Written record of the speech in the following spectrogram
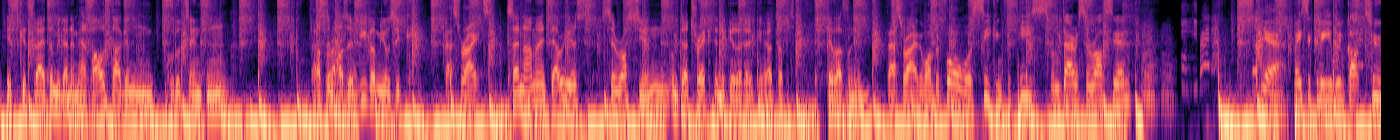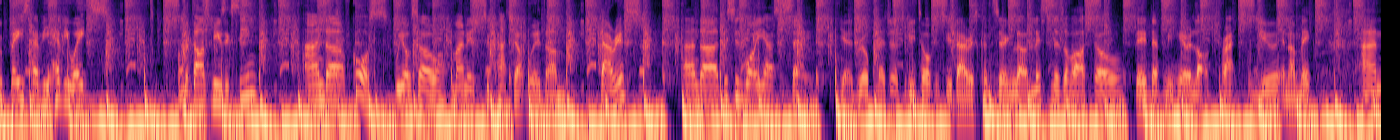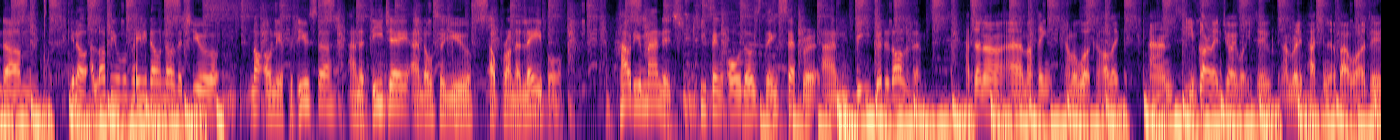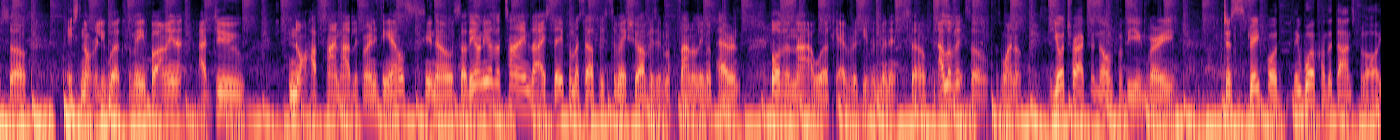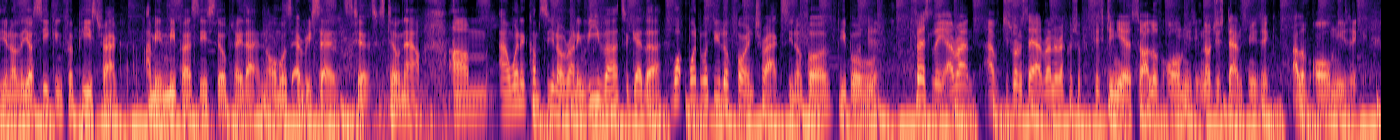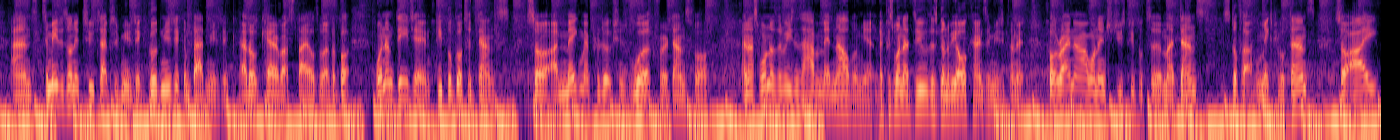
Jetzt geht's weiter mit einem herausragenden Produzenten aus dem Hause Viva Music. That's right. Sein Name Darius Serossian und der Track, den ihr gerade gehört habt, Der war von ihm. That's right, the one before was Seeking for Peace from Darius Arossian. Yeah, basically, we've got two bass heavy heavyweights from the dance music scene. And uh, of course, we also managed to catch up with um, Darius. And uh, this is what he has to say. Yeah, it's a real pleasure to be talking to you, Darius. Considering look, listeners of our show, they definitely hear a lot of tracks from you in our mix. And, um, you know, a lot of people maybe don't know that you're not only a producer and a DJ, and also you help run a label. How do you manage keeping all those things separate and being good at all of them? I don't know. Um, I think I'm a workaholic, and you've got to enjoy what you do. I'm really passionate about what I do, so it's not really work for me. But I mean, I do not have time hardly for anything else, you know. So the only other time that I stay for myself is to make sure I visit my family, my parents. But other than that, I work every given minute. So I love it. So why not? Your tracks are known for being very just straightforward. They work on the dance floor. You know, you're seeking for peace track. I mean, me personally still play that in almost every set still, still now. Um, and when it comes to you know running Viva together, what, what what do you look for in tracks? You know, for people who Firstly, I ran. I just want to say I ran a record shop for 15 years, so I love all music, not just dance music. I love all music, and to me, there's only two types of music: good music and bad music. I don't care about styles, whatever. But when I'm DJing, people go to dance, so I make my productions work for a dance floor, and that's one of the reasons I haven't made an album yet. Because when I do, there's going to be all kinds of music on it. But right now, I want to introduce people to my dance stuff that makes people dance. So I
